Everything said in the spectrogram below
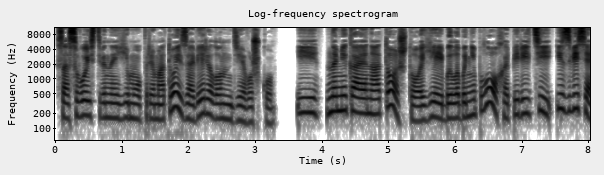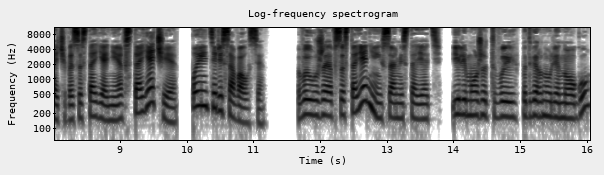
со свойственной ему прямотой заверил он девушку и намекая на то, что ей было бы неплохо перейти из висячего состояния в стоячее, поинтересовался. «Вы уже в состоянии сами стоять? Или, может, вы подвернули ногу?»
